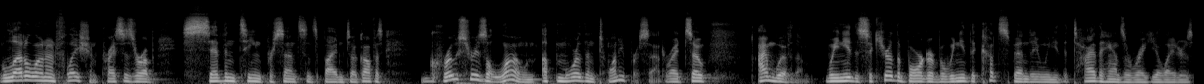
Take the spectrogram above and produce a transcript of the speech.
let alone inflation. Prices are up 17% since Biden took office. Groceries alone up more than 20%, right? So I'm with them. We need to secure the border, but we need to cut spending. We need to tie the hands of regulators.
